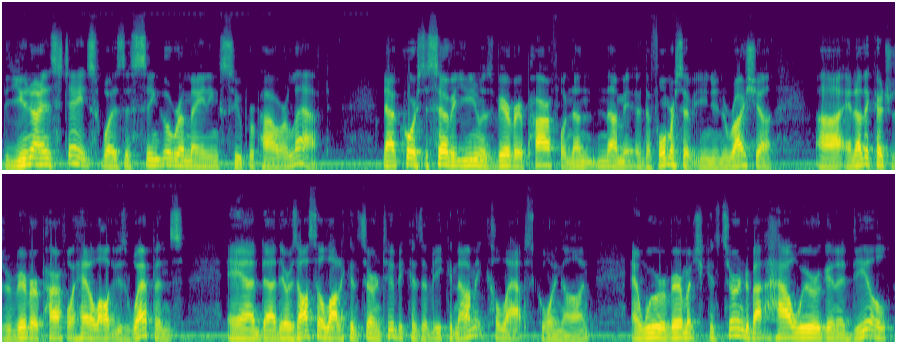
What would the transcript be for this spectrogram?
the United States was the single remaining superpower left. Now, of course, the Soviet Union was very, very powerful. None, I mean, the former Soviet Union, Russia, uh, and other countries were very, very powerful had a lot of these weapons. And uh, there was also a lot of concern, too, because of economic collapse going on. And we were very much concerned about how we were going to deal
